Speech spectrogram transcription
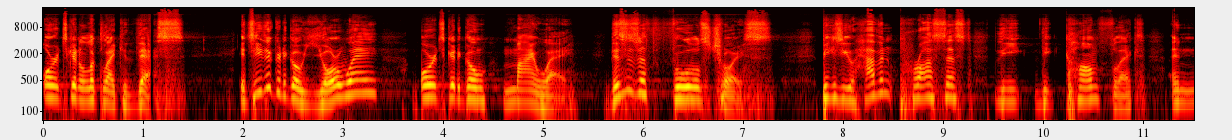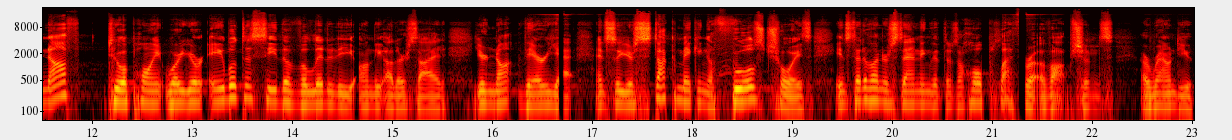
or it's going to look like this. It's either going to go your way or it's going to go my way. This is a fool's choice because you haven't processed the, the conflict enough to a point where you're able to see the validity on the other side. You're not there yet. And so you're stuck making a fool's choice instead of understanding that there's a whole plethora of options around you.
